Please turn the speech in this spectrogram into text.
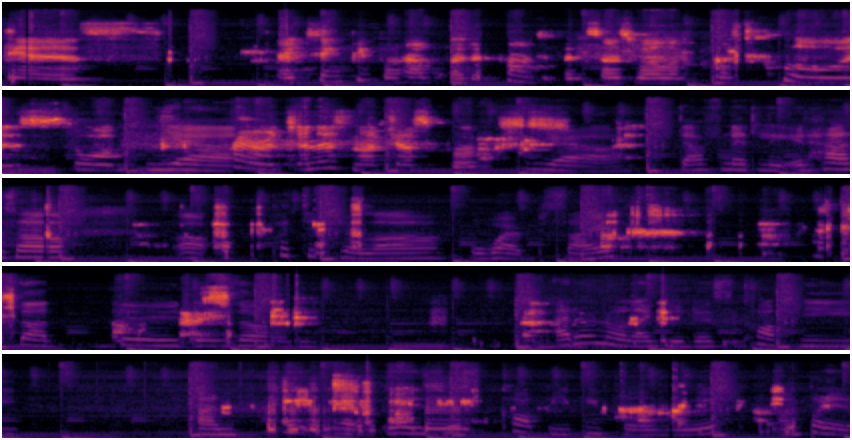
There's, I think people have other counterfeits as well, of course, clothes. So Yeah. pirating is not just books. Yeah, definitely. It has a, a, a particular website that they just, um, I don't know, like they just copy and like they just copy people's work and put it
